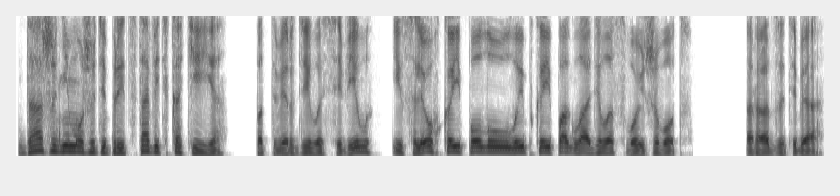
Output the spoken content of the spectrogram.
Даже не можете представить, какие!» — подтвердила Севил и с легкой полуулыбкой погладила свой живот. «Рад за тебя»,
